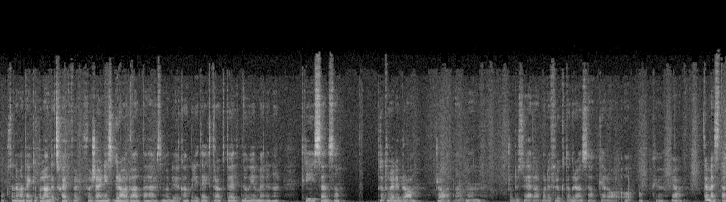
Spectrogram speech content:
också när man tänker på landets självförsörjningsgrad och allt det här som har blivit kanske lite extra aktuellt nu i och med den här krisen så, så tror jag det är bra, bra att man, man producerar både frukt och grönsaker och, och, och, ja, det mesta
